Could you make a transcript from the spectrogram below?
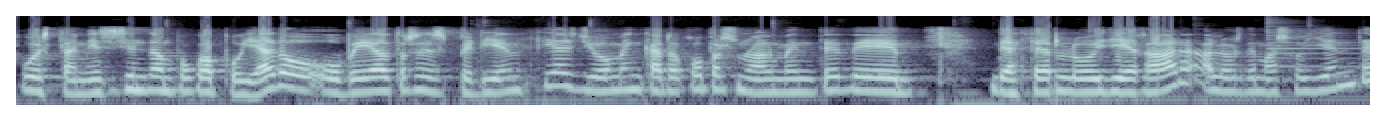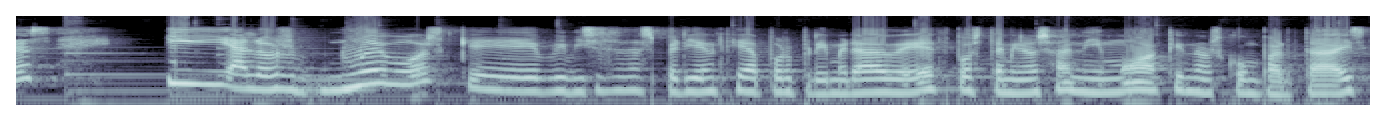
pues también se sienta un poco apoyado o vea otras experiencias, yo me encargo personalmente de, de hacerlo llegar a los demás oyentes y a los nuevos que vivís esa experiencia por primera vez, pues también os animo a que nos compartáis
